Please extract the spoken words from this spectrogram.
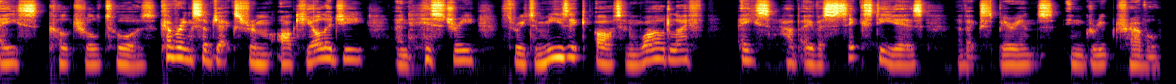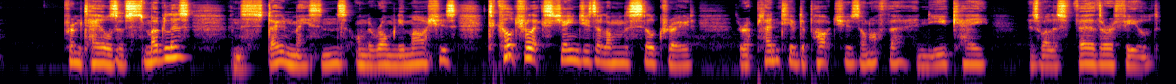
ACE Cultural Tours, covering subjects from archaeology and history through to music, art, and wildlife. ACE have over 60 years of experience in group travel. From tales of smugglers and stonemasons on the Romney Marshes to cultural exchanges along the Silk Road, there are plenty of departures on offer in the UK as well as further afield.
